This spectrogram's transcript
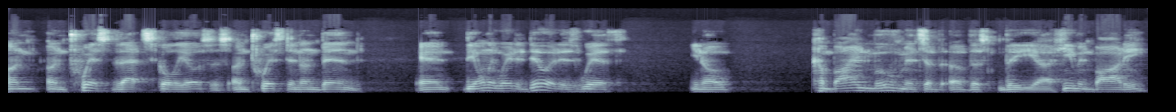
un, untwist that scoliosis, untwist and unbend. And the only way to do it is with, you know, combined movements of, of the, the uh, human body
